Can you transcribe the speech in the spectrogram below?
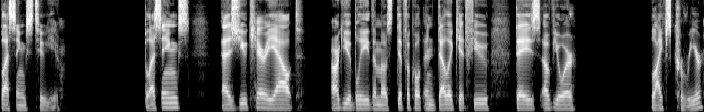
blessings to you. Blessings as you carry out arguably the most difficult and delicate few days of your life's career.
